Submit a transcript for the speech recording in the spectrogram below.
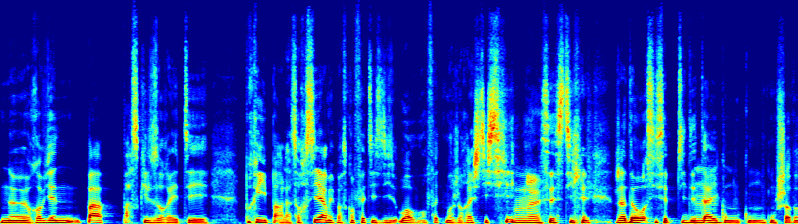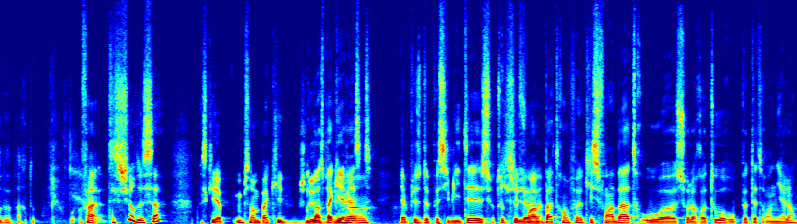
ne reviennent pas parce qu'ils auraient été pris par la sorcière, mais parce qu'en fait ils se disent waouh, en fait moi je reste ici, c'est stylé. J'adore aussi ces petits détails mm. qu'on chope un peu partout. Enfin, t'es sûr de ça? Parce qu'il me semble pas qu'il. Je ne pense pas qu'il reste. Il y a plus de possibilités, surtout qu'ils se font abattre en fait. Qui se font abattre ou euh, sur leur retour ou peut-être en y allant.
